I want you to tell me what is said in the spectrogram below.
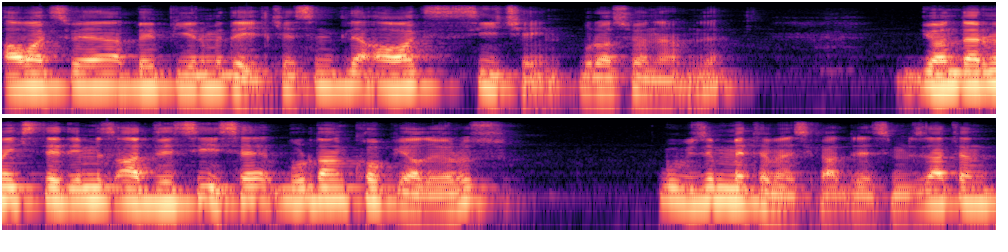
AVAX veya BEP20 değil. Kesinlikle AVAX C-Chain. Burası önemli. Göndermek istediğimiz adresi ise buradan kopyalıyoruz. Bu bizim Metamask adresimiz. Zaten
